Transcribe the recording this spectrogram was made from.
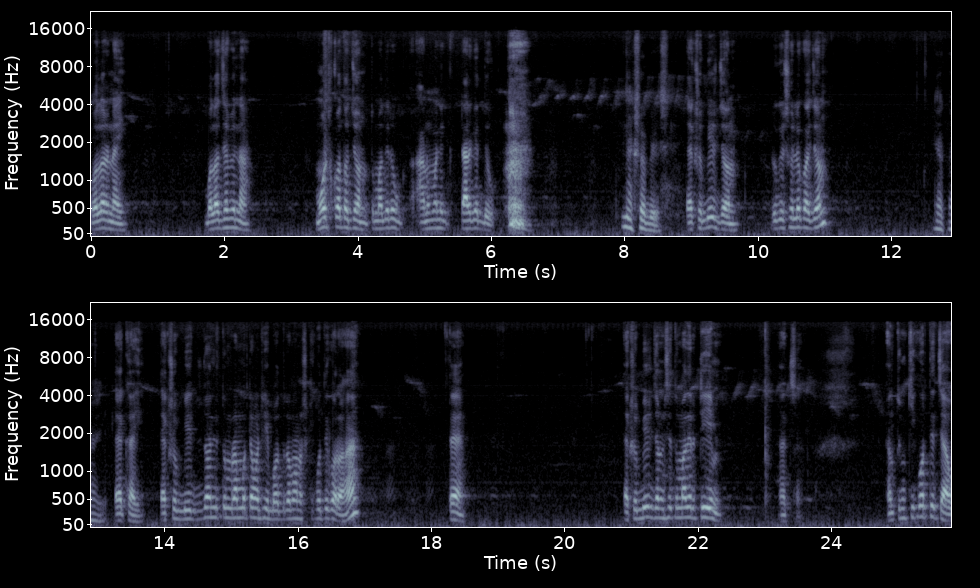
বলার নাই। বলা যাবে না। মোট কতজন? তোমাদের আনুমানিক টার্গেট দেও। একশো বিশ। একশো বিশ জন। রুগীর শৈলে কয়জন? একাই। একাই। একশো বিশ জন তোমরা মোটামুটি ভদ্র মানুষকে ক্ষতি করো হ্যাঁ? তাই একশো বিশ জন হচ্ছে তোমাদের টিম আচ্ছা। এখন তুমি কি করতে চাও?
